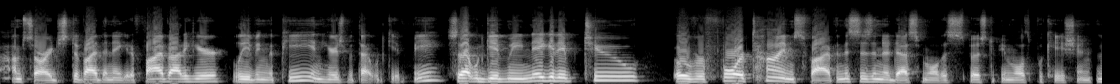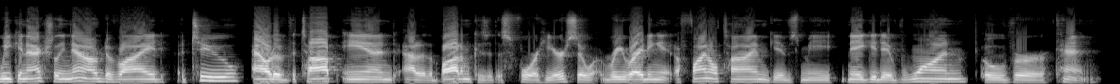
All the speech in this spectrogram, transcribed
I'm sorry, just divide the negative 5 out of here, leaving the p, and here's what that would give me. So that would give me negative 2 over 4 times 5, and this isn't a decimal, this is supposed to be multiplication, we can actually now divide a 2 out of the top and out of the bottom because of this 4 here. So rewriting it a final time gives me negative 1 over 10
